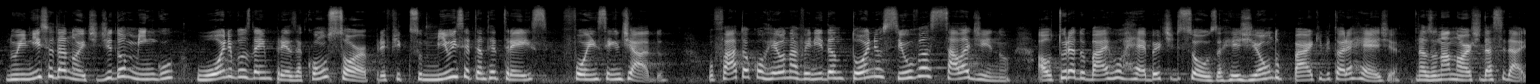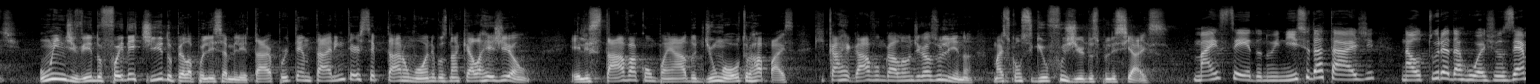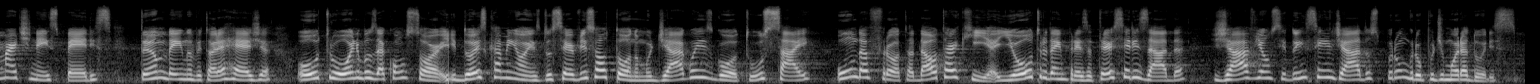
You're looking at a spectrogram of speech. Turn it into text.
No início da noite de domingo, o ônibus da empresa Consor, prefixo 1073, foi incendiado. O fato ocorreu na Avenida Antônio Silva Saladino, altura do bairro Herbert de Souza, região do Parque Vitória Régia, na zona norte da cidade. Um indivíduo foi detido pela polícia militar por tentar interceptar um ônibus naquela região. Ele estava acompanhado de um outro rapaz que carregava um galão de gasolina, mas conseguiu fugir dos policiais. Mais cedo, no início da tarde, na altura da rua José Martinez Pérez, também no Vitória Régia, outro ônibus da Consor e dois caminhões do Serviço Autônomo de Água e Esgoto, o SAI, um da frota da autarquia e outro da empresa terceirizada, já haviam sido incendiados por um grupo de moradores.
